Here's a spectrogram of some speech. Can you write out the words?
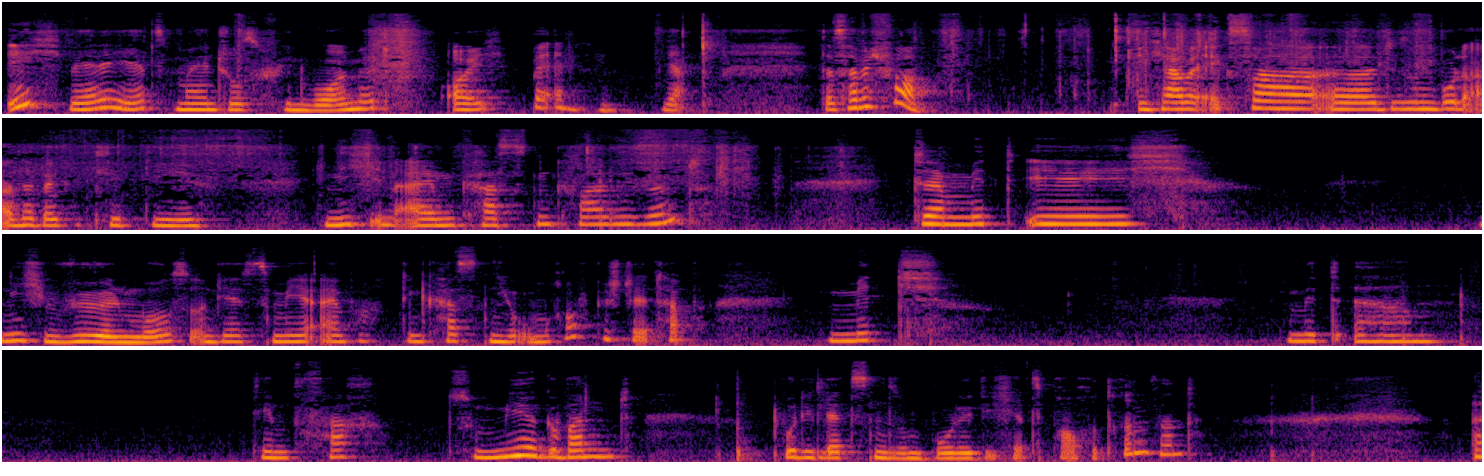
ich werde jetzt mein Josephine Wall mit euch beenden. Ja, das habe ich vor. Ich habe extra äh, die Symbole alle weggeklebt, die nicht in einem Kasten quasi sind, damit ich nicht wühlen muss und jetzt mir einfach den Kasten hier oben raufgestellt habe mit mit ähm, dem Fach zu mir gewandt, wo die letzten Symbole, die ich jetzt brauche, drin sind. Äh,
